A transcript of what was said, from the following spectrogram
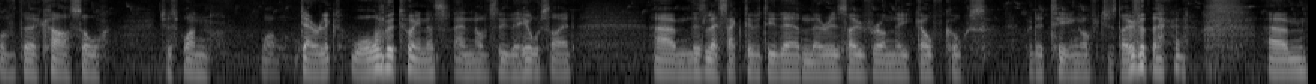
of the castle, just one well, derelict wall between us and obviously the hillside. Um, there's less activity there than there is over on the golf course where they're teeing off just over there. um,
